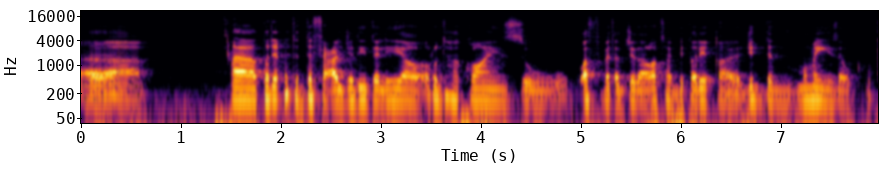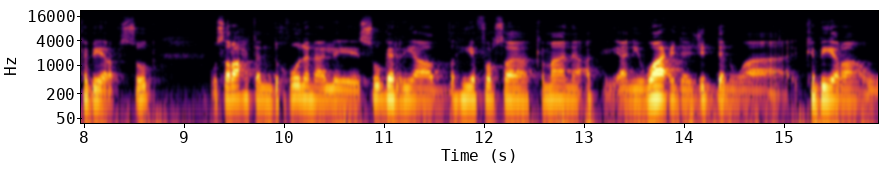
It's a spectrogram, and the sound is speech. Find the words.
آه، طريقة الدفع الجديدة اللي هي ردهة coins وأثبتت جدارتها بطريقة جدا مميزة وكبيرة في السوق. وصراحة دخولنا لسوق الرياض هي فرصة كمان يعني واعدة جدا وكبيرة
